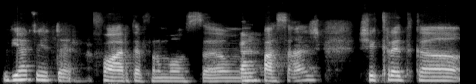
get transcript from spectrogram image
viață eternă. Foarte frumos uh, da. pasaj și cred că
